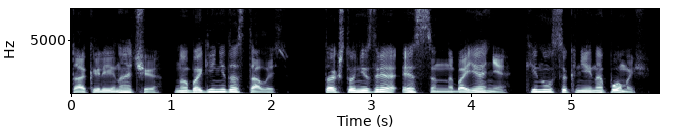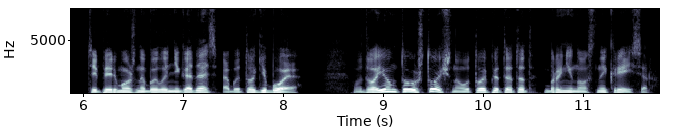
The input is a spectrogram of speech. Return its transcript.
Так или иначе, но богине досталось. Так что не зря Эссен на баяне кинулся к ней на помощь. Теперь можно было не гадать об итоге боя. Вдвоем-то уж точно утопит этот броненосный крейсер.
